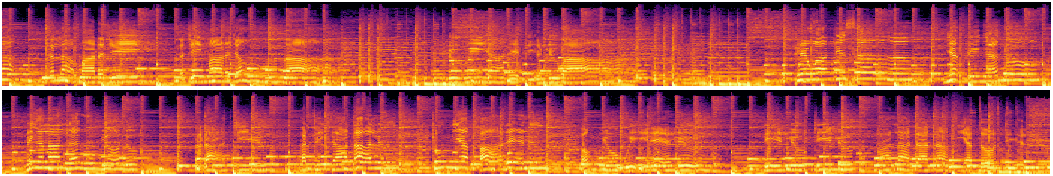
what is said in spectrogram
လတလမာတစ်ချိန်တစ်ချိန်မာတစ်ကြောင်းသာလူဝင်ရတဲ့ဒီအလူပါထေဝတိဆံမြတ်တင်ငံကိုမင်္ဂလာလမ်းကိုမျောလို့တရာကြည်ကထိန်ဒါနာလူသူမြတ်ပါတဲ့လူကောင်းမျိုးဝေတဲ့လူဒီလူဒီလူဘာလဒါနမြတ်တော်ဒီလူ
